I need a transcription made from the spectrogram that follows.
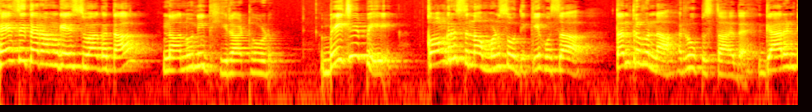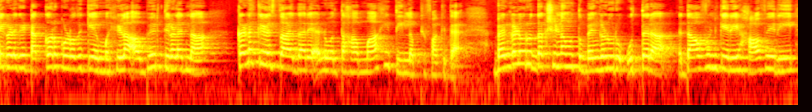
ಹೇ ಸೀತಾರಾಮ್ಗೆ ಸ್ವಾಗತ. ನಾನು ನಿಧಿ ರಾಠೋಡ್. ಬಿಜೆಪಿ ಕಾಂಗ್ರೆಸ್ನ ಮಣಿಸೋದಿಕ್ಕೆ ಹೊಸ ತಂತ್ರವನ್ನ ರೂಪಿಸ್ತಾ ಇದೆ. ಗ್ಯಾರಂಟಿಗಳಿಗೆ ಟಕ್ಕರ್ ಕೊಡೋದಕ್ಕೆ ಮಹಿಳಾ ಅಭ್ಯರ್ಥಿಗಳನ್ನ ಕಣಕ್ಕಿಳಿಸ್ತಾ ಇದ್ದಾರೆ ಅನ್ನುವಂತಹ ಮಾಹಿತಿ ಲಭ್ಯವಾಗಿದೆ. ಬೆಂಗಳೂರು ದಕ್ಷಿಣ ಮತ್ತು ಬೆಂಗಳೂರು ಉತ್ತರ, ದಾವಣಗೆರೆ, ಹಾವೇರಿ,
